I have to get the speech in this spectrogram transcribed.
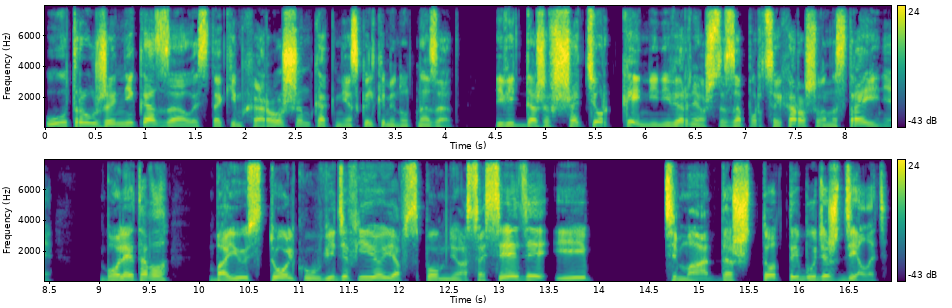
Утро уже не казалось таким хорошим, как несколько минут назад. И ведь даже в шатер Кенни не вернешься за порцией хорошего настроения. Более того, боюсь, только увидев ее, я вспомню о соседе и... Тьма, да что ты будешь делать?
